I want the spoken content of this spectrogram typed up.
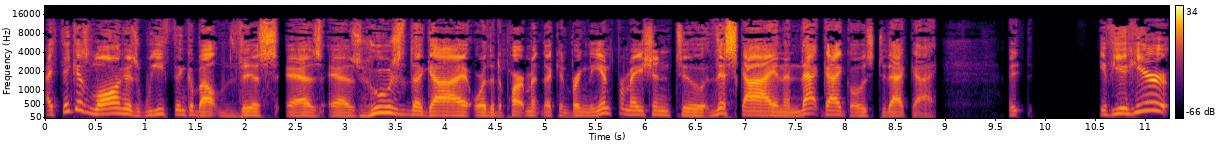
I think as long as we think about this as as who's the guy or the department that can bring the information to this guy and then that guy goes to that guy. If you hear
